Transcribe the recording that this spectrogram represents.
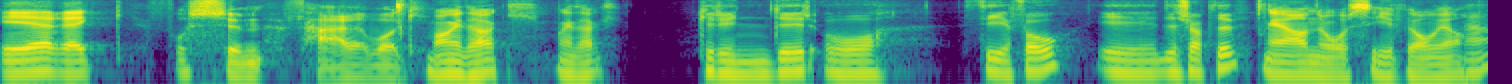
Erik Fossum Færevåg. Mange takk. mange takk. Gründer og CFO i Disruptive. Ja, nå CFO, ja. Ja.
